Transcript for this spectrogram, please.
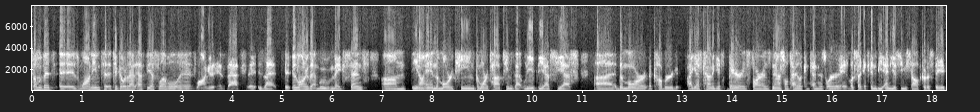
some of it is wanting to, to go to that FBS level as long as that is that as long as that move makes sense. Um, you know, and the more teams, the more top teams that leave the FCS, uh, the more the cupboard, I guess, kind of gets bare as far as national title contenders. Where it looks like it's going to be NDSU, South Dakota State,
